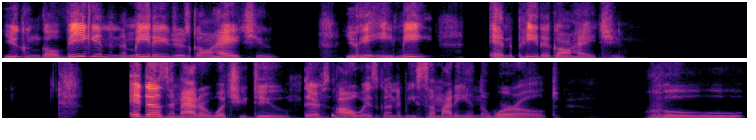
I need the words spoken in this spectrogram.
You can go vegan and the meat eater's gonna hate you. You can eat meat and the PETA gonna hate you. It doesn't matter what you do. There's always to be somebody in the world who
